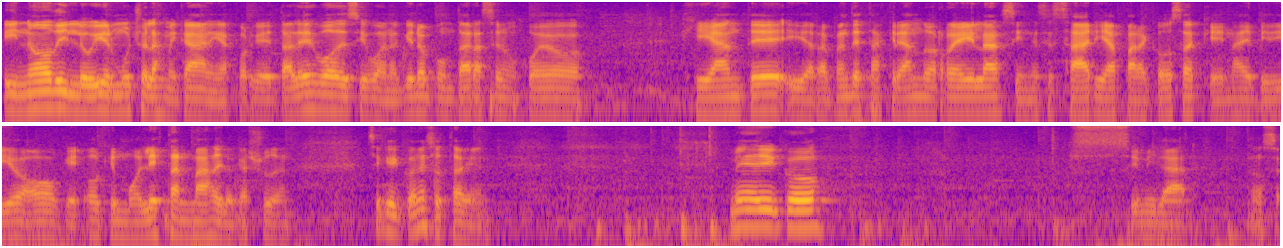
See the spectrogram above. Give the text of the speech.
y no diluir mucho las mecánicas, porque tal vez vos decís, bueno, quiero apuntar a hacer un juego gigante y de repente estás creando reglas innecesarias para cosas que nadie pidió o que, o que molestan más de lo que ayudan. Así que con eso está bien. Médico. Similar. No sé.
